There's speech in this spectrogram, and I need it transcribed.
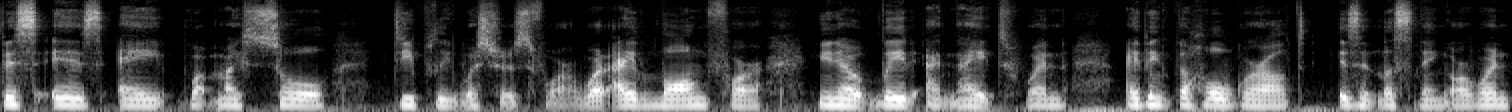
This is a what my soul deeply wishes for, what I long for, you know, late at night when I think the whole world isn't listening or when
